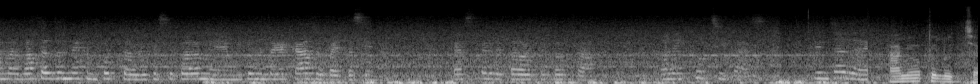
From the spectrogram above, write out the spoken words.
আমার বাসার জন্য এখন করতে হবে কিছু করার নেই। আমি কোনো জায়গায় কাজও পাইতেছি না। কাজ করলে তাও একটা কথা। অনেক খুঁজছি কাজ। তিন চার জায়গায়। আমিও তো লুচ্ছা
